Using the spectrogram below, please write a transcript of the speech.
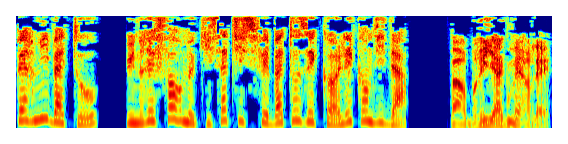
Permis bateau, une réforme qui satisfait bateaux écoles et candidats. Par Briag Merlet.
